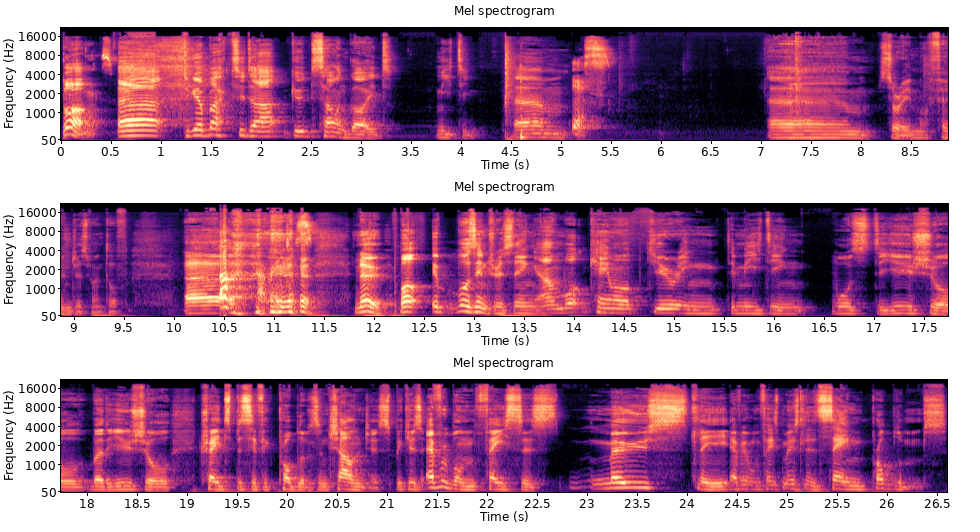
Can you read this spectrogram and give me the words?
But uh, to go back to that Good Salon Guide meeting. Um, Yes. Um, sorry, my phone just went off. Uh, no, but it was interesting, and what came up during the meeting was the usual, but the usual trade-specific problems and challenges, because everyone faces mostly, everyone faced mostly the same problems,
